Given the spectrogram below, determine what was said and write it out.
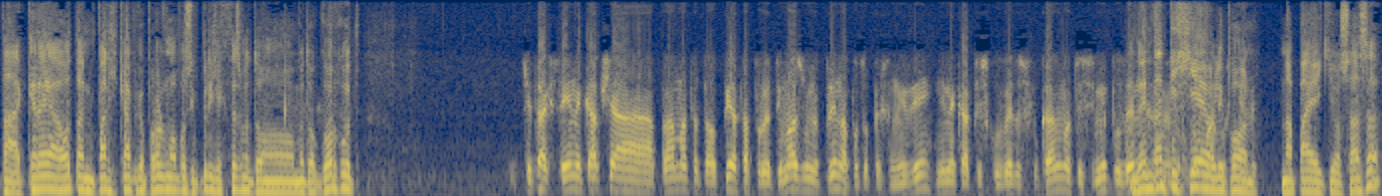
Τα ακραία όταν υπάρχει κάποιο πρόβλημα όπως υπήρχε χθες με, το, με τον Κόρχουτ. Κοιτάξτε, είναι κάποια πράγματα τα οποία τα προετοιμάζουμε πριν από το παιχνίδι. Είναι κάποιες κουβέντες που κάνουμε από τη στιγμή που δεν Δεν ήταν τυχαίο λοιπόν να πάει εκεί ο Σάσα.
